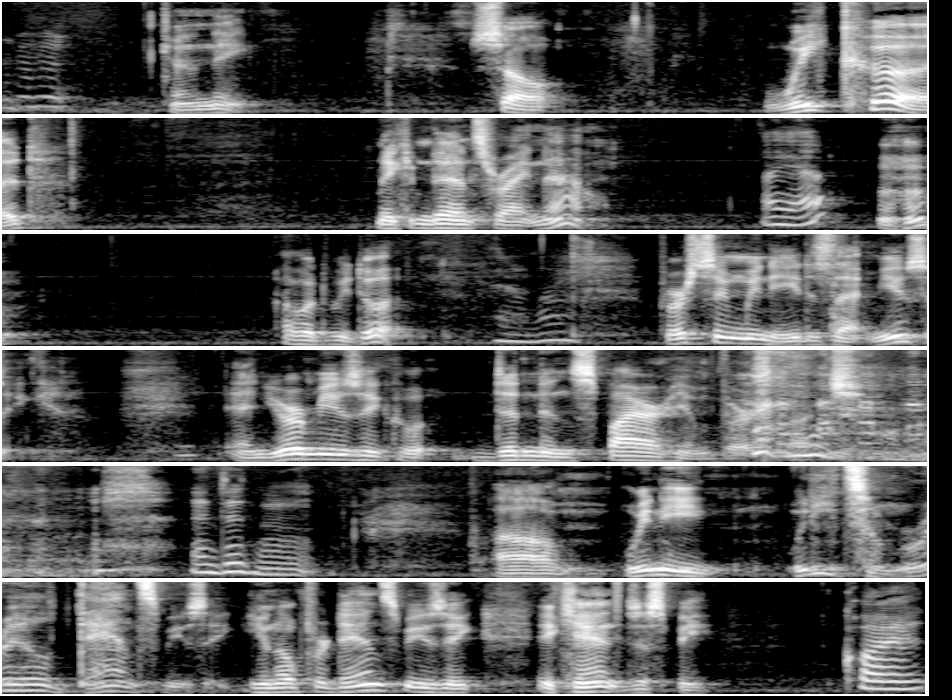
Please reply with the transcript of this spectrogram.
Kind of neat. So we could make him dance right now. Oh, yeah? Uh-huh. How would we do it? I don't know. First thing we need is that music. And your music w- didn't inspire him very much. It didn't. um, we need we need some real dance music. You know, for dance music, it can't just be quiet.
